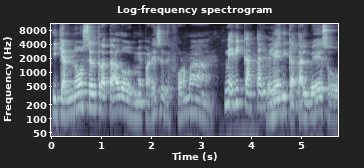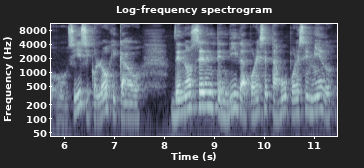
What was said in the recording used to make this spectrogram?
y que al no ser tratado, me parece, de forma... Médica, tal vez. Médica, tal vez, o, sí, psicológica, o de no ser entendida por ese tabú, por ese miedo,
